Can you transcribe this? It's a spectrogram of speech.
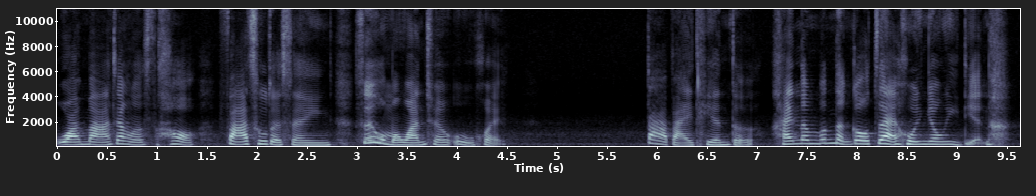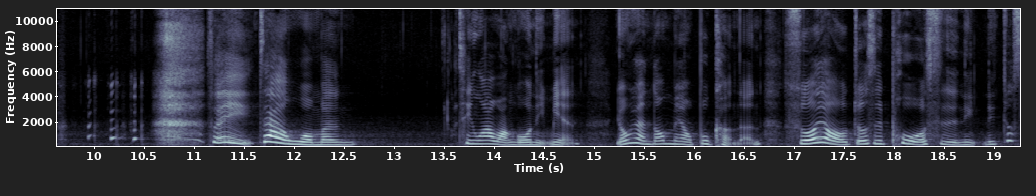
玩麻将的时候发出的声音，所以我们完全误会。大白天的，还能不能够再昏庸一点？所以在我们青蛙王国里面，永远都没有不可能。所有就是破事，你你就是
